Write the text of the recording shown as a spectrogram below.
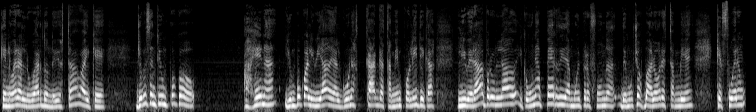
que no era el lugar donde yo estaba y que yo me sentí un poco ajena y un poco aliviada de algunas cargas también políticas, liberada por un lado y con una pérdida muy profunda de muchos valores también que fueron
